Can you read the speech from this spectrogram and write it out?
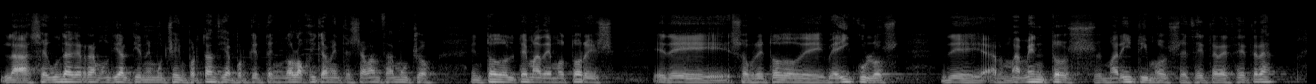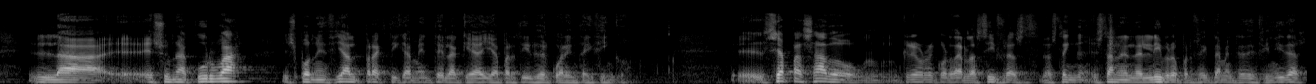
la Segunda Guerra Mundial tiene mucha importancia porque tecnológicamente se avanza mucho en todo el tema de motores, eh, de, sobre todo de vehículos, de armamentos marítimos, etcétera, etcétera. Eh, es una curva exponencial prácticamente la que hay a partir del 45. Eh, se ha pasado, creo recordar las cifras, las están en el libro perfectamente definidas,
